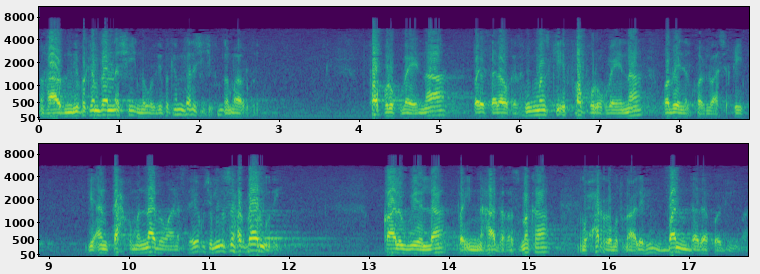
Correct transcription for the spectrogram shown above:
نو هارون دې په کوم ځل نشي نو دې په کوم ځل شي چې کوم زما ورته ففرق بيننا فيصلى وكذا هو مسكي ففرق بيننا وبين القوم الواثقين بأن تحكم الله بما نستحق چې موږ سره حقدار یو دي قالوا وی الله فإن هذا غزمکا محرمت علیهم بند د پدیما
